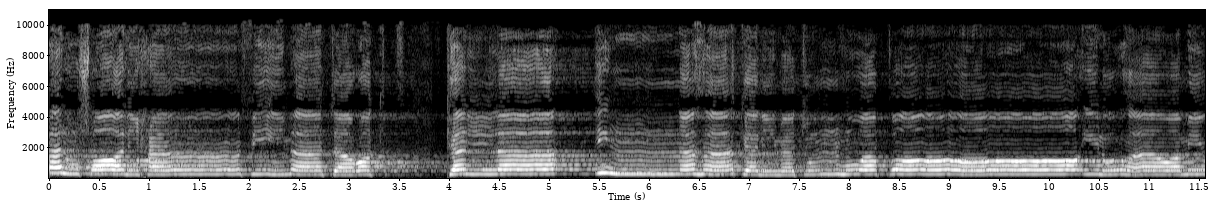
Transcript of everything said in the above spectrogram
أعمل صالحا فيما تركت. كلا إنها كلمة هو قائلها ومن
